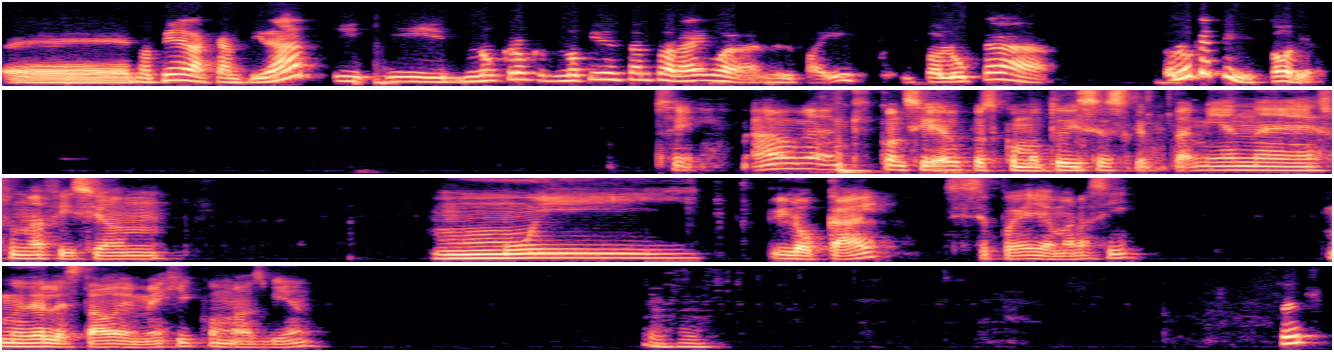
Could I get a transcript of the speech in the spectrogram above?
eh, no tiene la cantidad y, no creo que no tienen tanto arraigo en el país. Toluca, Toluca tiene historia. Sí, que considero, pues como tú dices, que también es una afición muy local, si se puede llamar así, muy del Estado de México más bien. Sí.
